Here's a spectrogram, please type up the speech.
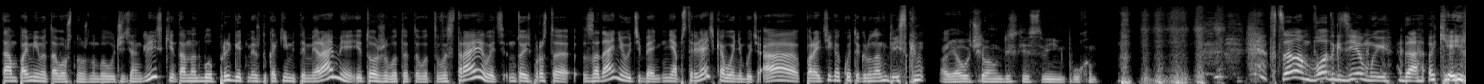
Там помимо того, что нужно было учить английский, там надо было прыгать между какими-то мирами и тоже вот это вот выстраивать. Ну, то есть просто задание у тебя не обстрелять кого-нибудь, а пройти какую-то игру на английском. А я учил английский с Винни-Пухом. В целом, вот где мы. Да, окей.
